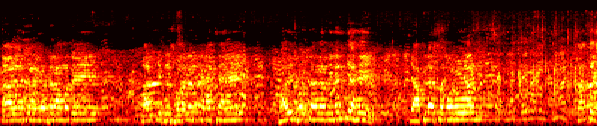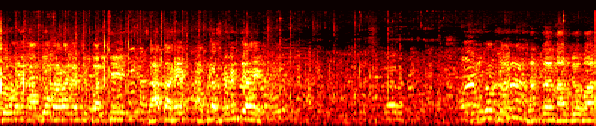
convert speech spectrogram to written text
काळाच्या गजरामध्ये पालखीचं स्वागत करायचं आहे. भावी भक्तांना विनंती आहे की आपल्या समोरून संत शिरोमणी नामदेव महाराज यांची पालखी जात आहे. आपणास विनंती आहे. संत नामदेव महाराज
